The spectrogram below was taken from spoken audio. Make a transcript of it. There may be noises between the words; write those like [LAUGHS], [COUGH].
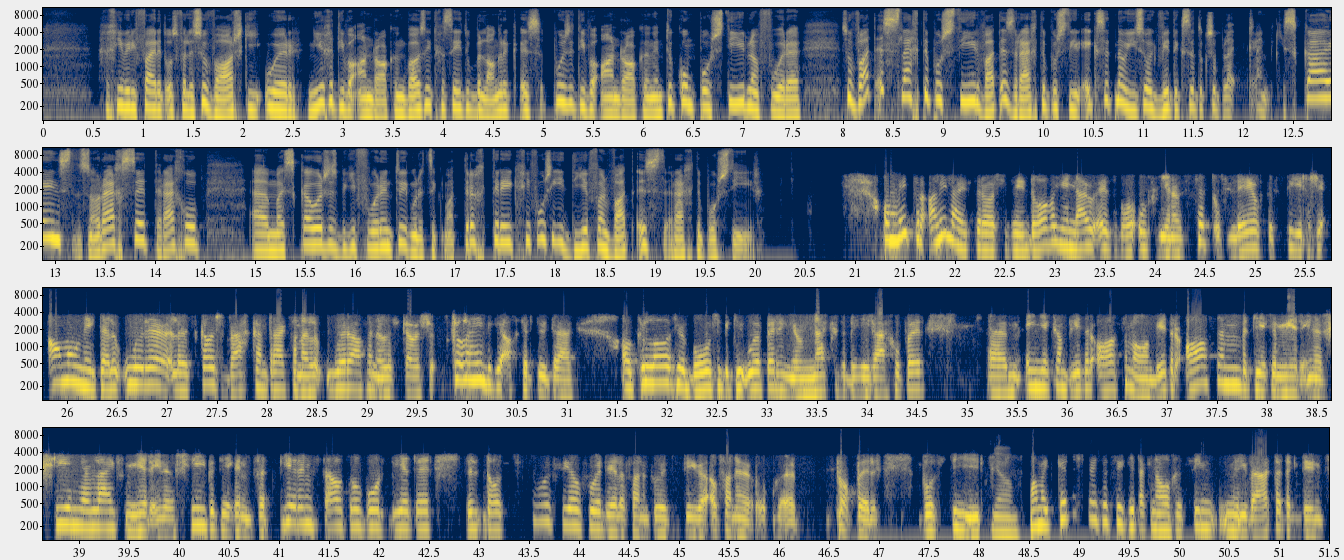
gegee word die feit dat ons hulle so waarsku oor negatiewe aanraking. Wou ons net gesê hoe belangrik is positiewe aanraking en toe kom postuur na vore. So wat is slegte postuur? Wat is regte postuur? Ek sit nou hierso, ek weet ek sit ook so bly klein bietjie skuins. Dit is nou reg sit, regop. Uh my skouers is bietjie vorentoe. Ek moet dit seker maar terugtrek. Gee vir ons 'n idee van wat is regte postuur? Om net vir al die luisteraars te sê daar waar jy nou is waar of jy nou sit of lê of bestuur as jy almal net hulle ore hulle skouers weg kan trek van hulle ore af en hulle skouers klein bietjie agtertoe trek. Al klaar jou bors 'n bietjie oop en jou nek 'n bietjie regop Ehm um, en jy kan beter asemhaal. Beter asem beteken meer energie in jou lyf, meer energie beteken verteringsstelsel word beter. Dit daar's soveel voordele van 'n positiewe of van 'n uh, proper postuur. Ja. Maar met kinders spesifiek het ek nou gesien met die werk wat ek doen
